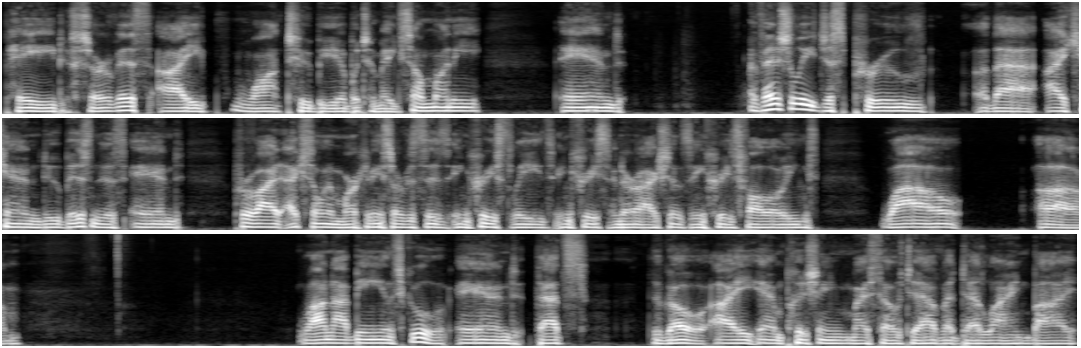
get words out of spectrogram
paid service. I want to be able to make some money and eventually just prove that I can do business and provide excellent marketing services, increase leads, increase interactions, increase followings, while um, while not being in school. And that's the goal. I am pushing myself to have a deadline by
